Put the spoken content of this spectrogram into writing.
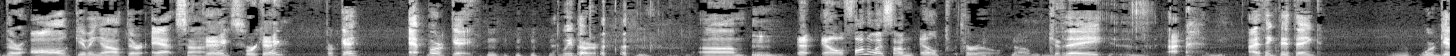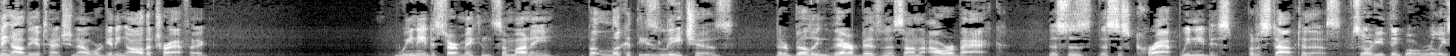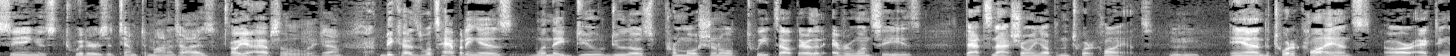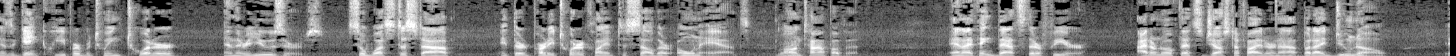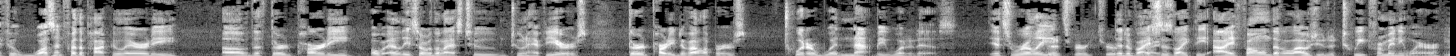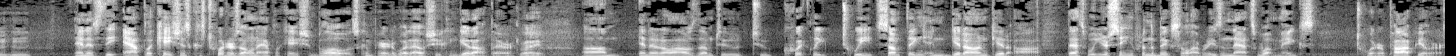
They're all giving out their at signs. okay. ¿Por qué? ¿Et por qué? Twitter. Uh, El, follow us on El Twittero. No, I'm kidding. They, I, I think they think we're getting all the attention now. We're getting all the traffic. We need to start making some money. But look at these leeches that are building their business on our back. This is this is crap. We need to put a stop to this. So, do you think what we're really seeing is Twitter's attempt to monetize? Oh yeah, absolutely. Yeah. Because what's happening is when they do do those promotional tweets out there that everyone sees, that's not showing up in the Twitter clients. Mm-hmm. And the Twitter clients are acting as a gatekeeper between Twitter and their users. So what's to stop a third-party Twitter client to sell their own ads on top of it? And I think that's their fear. I don't know if that's justified or not, but I do know if it wasn't for the popularity of the third party, over at least over the last two two and a half years, third party developers, Twitter would not be what it is. It's really That's very true. The devices like the iPhone that allows you to tweet from anywhere, mm-hmm. And it's the applications because Twitter's own application blows compared to what else you can get out there Right. um, and it allows them to to quickly tweet something and get on, get off. That's what you're seeing from the big celebrities, and that's what makes Twitter popular.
